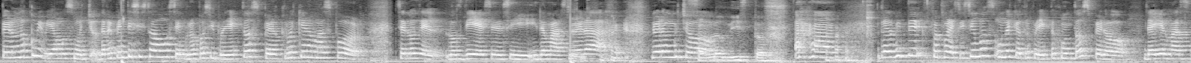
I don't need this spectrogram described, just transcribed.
pero no convivíamos mucho. De repente sí estábamos en grupos y proyectos, pero creo que era más por ser los de los dieces y, demás, no, era, no era mucho... Son los listos. Ajá. Realmente fue por eso. Hicimos uno que otro proyecto juntos, pero de ahí el más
